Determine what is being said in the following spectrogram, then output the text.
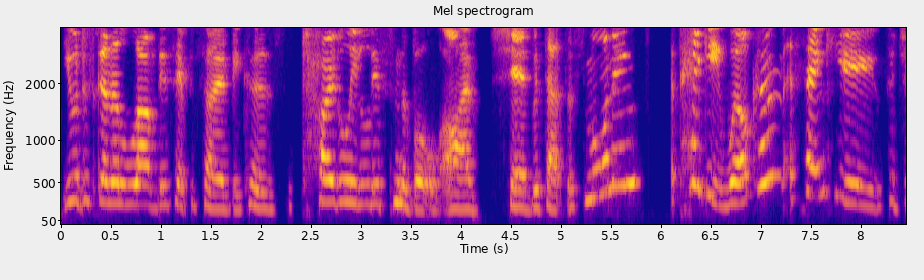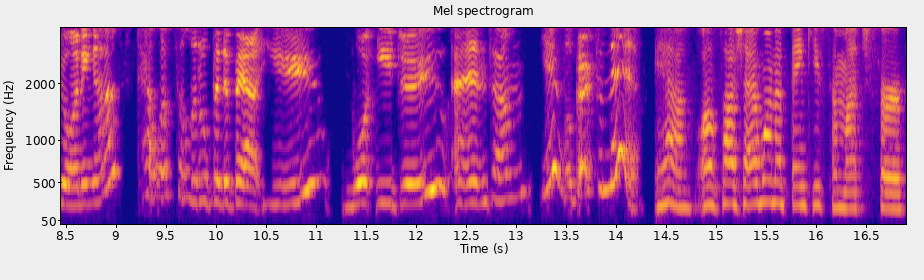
you're just going to love this episode because totally listenable. I've shared with that this morning. Peggy, welcome. Thank you for joining us. Tell us a little bit about you, what you do, and um, yeah, we'll go from there. Yeah. Well, Sasha, I want to thank you so much for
